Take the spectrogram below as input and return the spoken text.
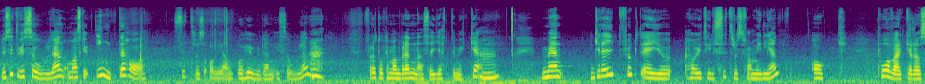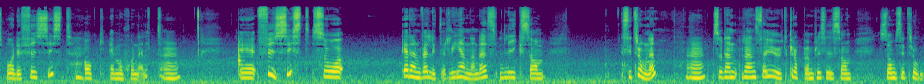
Nu sitter vi i solen och man ska ju inte ha citrusoljan på huden i solen. För att då kan man bränna sig jättemycket. Mm. Men grapefrukt är ju, hör ju till citrusfamiljen och påverkar oss både fysiskt och emotionellt. Mm. Eh, fysiskt så är den väldigt renande liksom citronen. Mm. Så den rensar ju ut kroppen precis som, som, citron,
